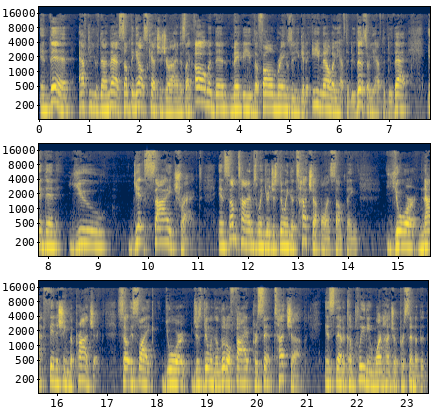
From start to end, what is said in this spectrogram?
And then after you've done that, something else catches your eye and it's like, oh, and then maybe the phone rings or you get an email or you have to do this or you have to do that. And then you get sidetracked. And sometimes when you're just doing a touch up on something, you're not finishing the project. So it's like you're just doing a little 5% touch up instead of completing 100% of the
